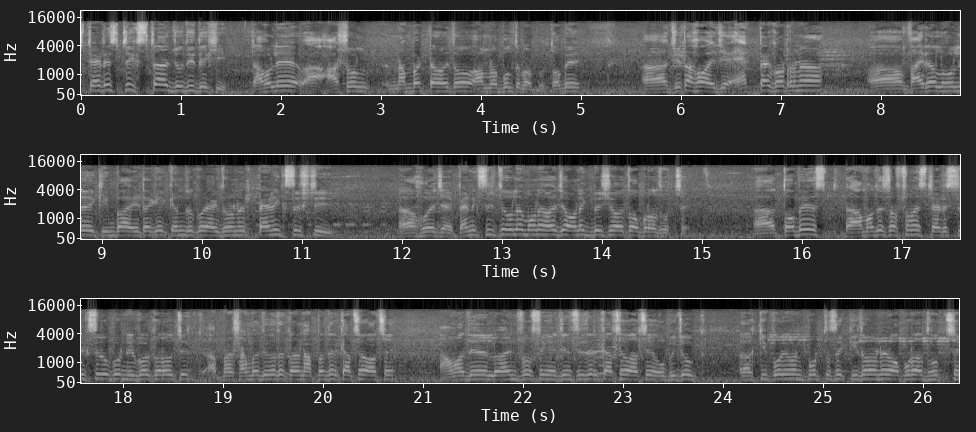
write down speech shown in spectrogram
স্ট্যাটিস্টিক্সটা যদি দেখি, তাহলে আসল নাম্বারটা হয়তো আমরা বলতে পারব। তবে যেটা হয় যে, একটা ঘটনা ভাইরাল হলে কিংবা এটাকে কেন্দ্র করে এক ধরনের প্যানিক সৃষ্টি হয়ে যায়। প্যানিক সৃষ্টি হলে মনে হয় যে, অনেক বেশি হয়তো অপরাধ হচ্ছে। তবে আমাদের সবসময় স্ট্যাটিস্টিক্সের উপর নির্ভর করা উচিত। আপনারা সাংবাদিকতা করেন, আপনাদের কাছেও আছে। আমাদের ল এনফোর্সিং এজেন্সিদের কাছেও আছে অভিযোগ। কি পরিমাণ পড়তেছে, কি ধরনের অপরাধ হচ্ছে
